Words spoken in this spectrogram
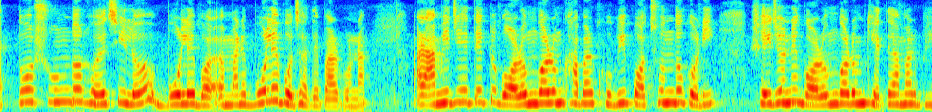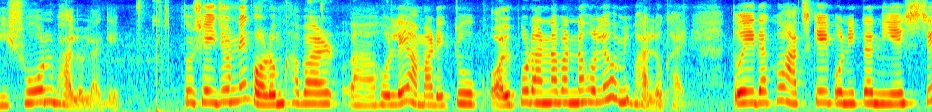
এত সুন্দর হয়েছিল বলে মানে বলে বোঝাতে পারব না। আর আমি যেহেতু একটু গরম গরম খাবার খুবই পছন্দ করি, সেই জন্যে গরম গরম খেতে আমার ভীষণ ভালো লাগে। তো সেই জন্যে গরম খাবার হলে আমার একটু অল্প রান্না বান্না হলেও আমি ভালো খাই। তো এই দেখো আজকে এই পনিরটা নিয়ে এসছে।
